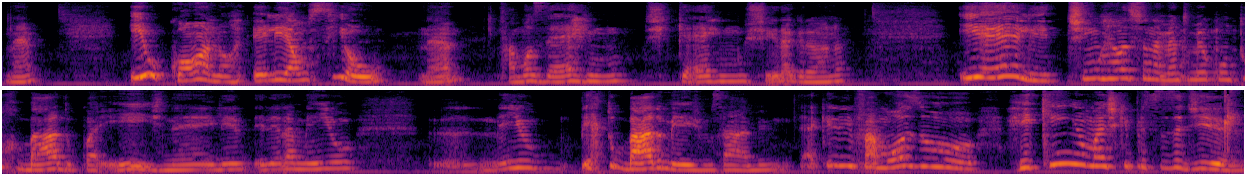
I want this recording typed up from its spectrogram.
né? E o Connor, ele é um CEO, né? Famosérrimo, chiquérrimo, cheio da grana. E ele tinha um relacionamento meio conturbado com a ex, né? Ele, ele era meio meio perturbado mesmo, sabe? É aquele famoso riquinho, mas que precisa de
